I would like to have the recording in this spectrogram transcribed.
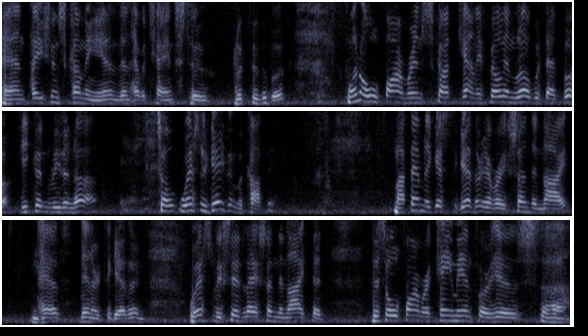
and patients coming in then have a chance to look through the book. One old farmer in Scott County fell in love with that book. He couldn't read enough. So Wesley gave him a copy. My family gets together every Sunday night and has dinner together. And Wesley said last Sunday night that this old farmer came in for his uh,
